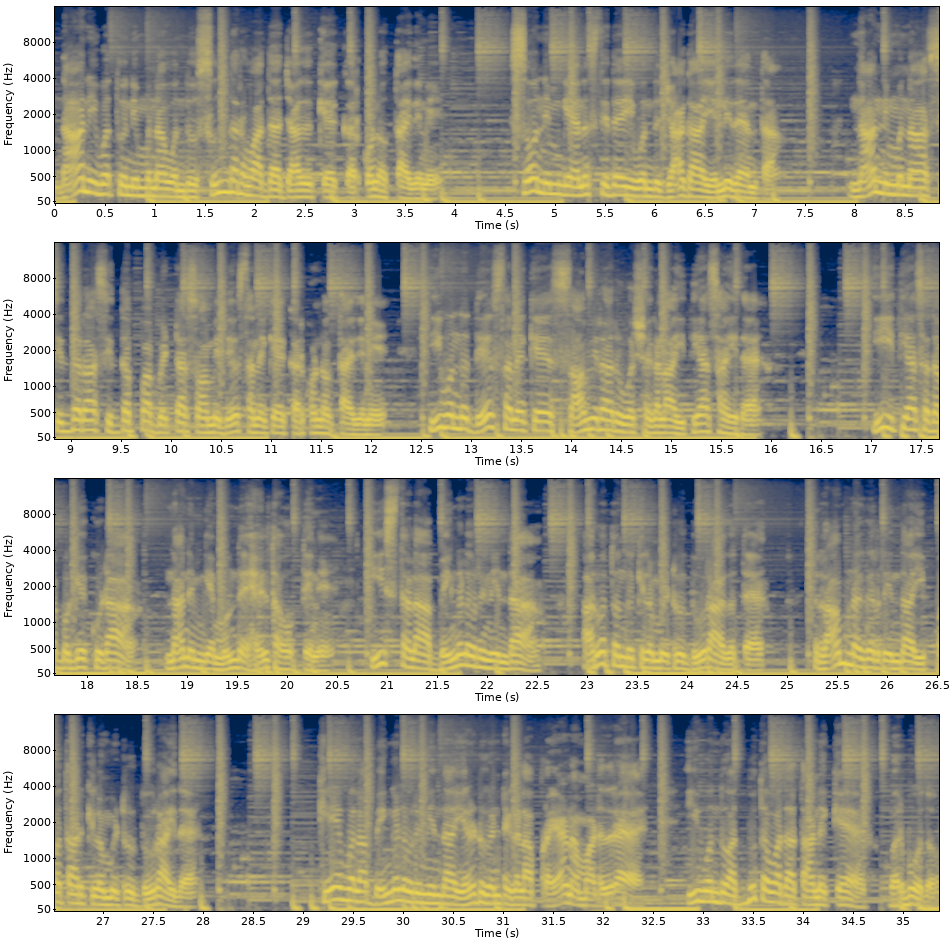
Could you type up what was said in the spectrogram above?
ನಾನಿವತ್ತು ನಿಮ್ಮನ್ನ ಒಂದು ಸುಂದರವಾದ ಜಾಗಕ್ಕೆ ಕರ್ಕೊಂಡು ಹೋಗ್ತಾ ಇದ್ದೀನಿ. ಸೊ ನಿಮಗೆ ಅನಿಸ್ತಿದೆ ಈ ಒಂದು ಜಾಗ ಎಲ್ಲಿದೆ ಅಂತ. ನಾನು ನಿಮ್ಮನ್ನ ಸಿದ್ದರ ಸಿದ್ದಪ್ಪ ಬೆಟ್ಟ ಸ್ವಾಮಿ ದೇವಸ್ಥಾನಕ್ಕೆ ಕರ್ಕೊಂಡು ಹೋಗ್ತಾ ಇದ್ದೀನಿ. ಈ ಒಂದು ದೇವಸ್ಥಾನಕ್ಕೆ ಸಾವಿರಾರು ವರ್ಷಗಳ ಇತಿಹಾಸ ಇದೆ. ಈ ಇತಿಹಾಸದ ಬಗ್ಗೆ ಕೂಡ ನಾನು ನಿಮಗೆ ಮುಂದೆ ಹೇಳ್ತಾ ಹೋಗ್ತೀನಿ. ಈ ಸ್ಥಳ ಬೆಂಗಳೂರಿನಿಂದ ಅರವತ್ತೊಂದು ಕಿಲೋಮೀಟರ್ ದೂರ ಆಗುತ್ತೆ. ರಾಮನಗರದಿಂದ ಇಪ್ಪತ್ತಾರು ಕಿಲೋಮೀಟರ್ ದೂರ ಇದೆ. ಕೇವಲ ಬೆಂಗಳೂರಿನಿಂದ ಎರಡು ಗಂಟೆಗಳ ಪ್ರಯಾಣ ಮಾಡಿದ್ರೆ ಈ ಒಂದು ಅದ್ಭುತವಾದ ತಾಣಕ್ಕೆ ಬರ್ಬೋದು.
